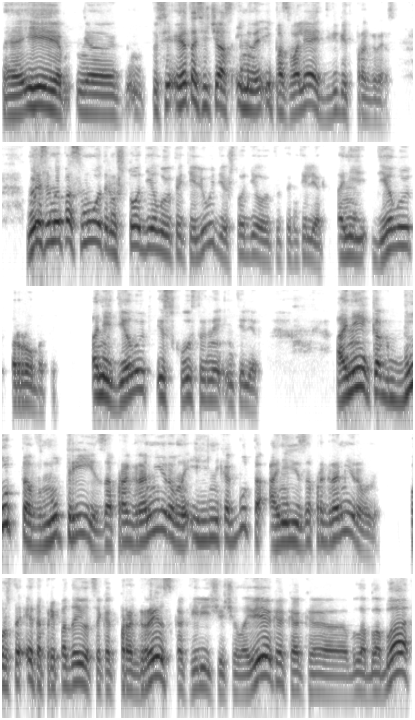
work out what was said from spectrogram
Э, и э, то есть это сейчас именно и позволяет двигать прогресс. Но если мы посмотрим, что делают эти люди, что делают этот интеллект, они делают роботы, они делают искусственный интеллект. Они как будто внутри запрограммированы, или не как будто, они и запрограммированы. Просто это преподается как прогресс, как величие человека, как э, бла-бла-бла.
